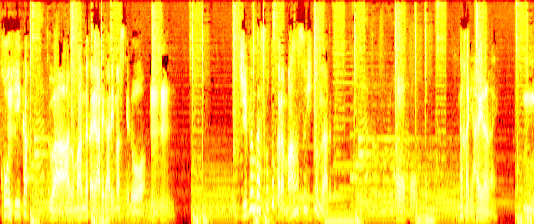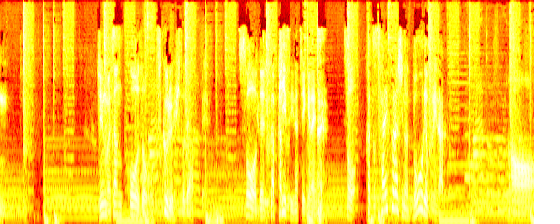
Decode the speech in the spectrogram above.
コーヒーカップは、あの真ん中にあれがありますけど、うん自分が外から回す人になる。うん。ほうほうほ中に入らない。うん。循環構造を作る人であって、そう。で、ピースになっちゃいけないの。そう。かつ、サイクラシーの動力になる。あ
